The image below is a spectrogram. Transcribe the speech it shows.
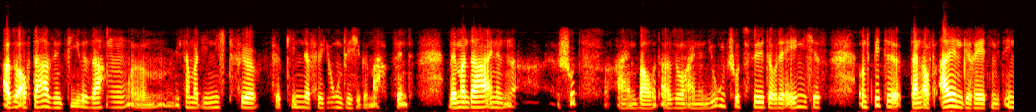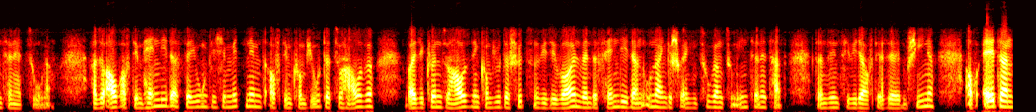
Also auch da sind viele Sachen, ähm, ich sag mal, die nicht für, für Kinder, für Jugendliche gemacht sind. Wenn man da einen Schutz einbaut, also einen Jugendschutzfilter oder ähnliches und bitte dann auf allen Geräten mit Internetzugang. Also auch auf dem Handy, das der Jugendliche mitnimmt, auf dem Computer zu Hause, weil sie können zu Hause den Computer schützen, wie sie wollen. Wenn das Handy dann uneingeschränkten Zugang zum Internet hat, dann sind sie wieder auf derselben Schiene. Auch Eltern,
